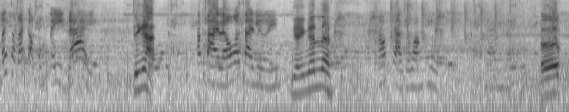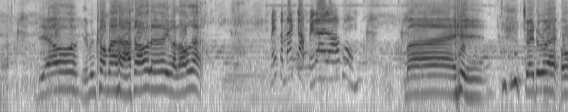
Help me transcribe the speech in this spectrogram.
ไม่สามารถกลับลงไปอีกได้ จริงอะถ้าตายแล้วก็ตายเลย ไงงั้นล่ะนอกจากจะวางเพจได้นะเออเดี๋ยวอย่าเพิ่งเข้ามาหาเขาเลยขอร้องอะไม่สามารถกลับไปได้แล้วครับผม ไม่ ช่วยด้วย โอ้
